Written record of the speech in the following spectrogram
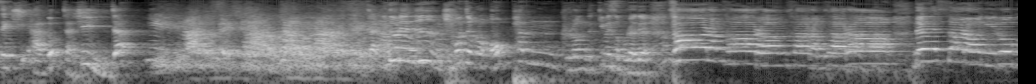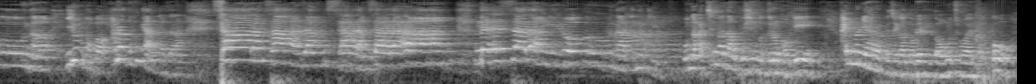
섹시하고 자 시작. 이리 봐도 섹시하고 저리 봐도 섹시하고. 자이 노래는 기본적으로 업한 그런 느낌에서 불러야 돼요. 사랑 사랑 사랑 사랑. 내 거 봐봐. 하나도 흥이 안 나잖아. 사랑 사랑 사랑 오늘 아침마당 보신 분들은 거기 할머니 할아버지가 노래를 너무 좋아해갖고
